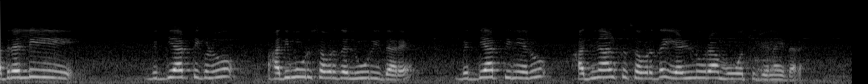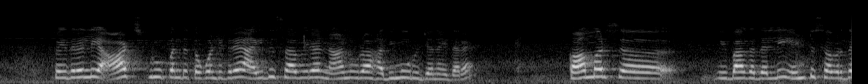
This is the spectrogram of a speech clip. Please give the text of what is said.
ಅದರಲ್ಲಿ ವಿದ್ಯಾರ್ಥಿಗಳು ಹದಿಮೂರು ಸಾವಿರದ ನೂರು ಇದ್ದಾರೆ. ವಿದ್ಯಾರ್ಥಿನಿಯರು ಹದಿನಾಲ್ಕು ಸಾವಿರದ ಏಳ್ನೂರ ಮೂವತ್ತು ಜನ ಇದ್ದಾರೆ. ಸೊ ಇದರಲ್ಲಿ ಆರ್ಟ್ಸ್ ಗ್ರೂಪ್ ಅಂತ ತಗೊಂಡಿದ್ರೆ ಐದು ಸಾವಿರ ನಾನ್ನೂರ ಹದಿಮೂರು ಜನ ಇದ್ದಾರೆ. ಕಾಮರ್ಸ್ ವಿಭಾಗದಲ್ಲಿ ಎಂಟು ಸಾವಿರದ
